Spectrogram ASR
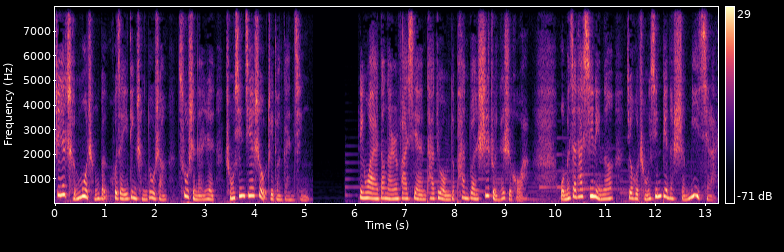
这些沉默成本会在一定程度上促使男人重新接受这段感情。另外，当男人发现他对我们的判断失准的时候啊，我们在他心里呢就会重新变得神秘起来。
